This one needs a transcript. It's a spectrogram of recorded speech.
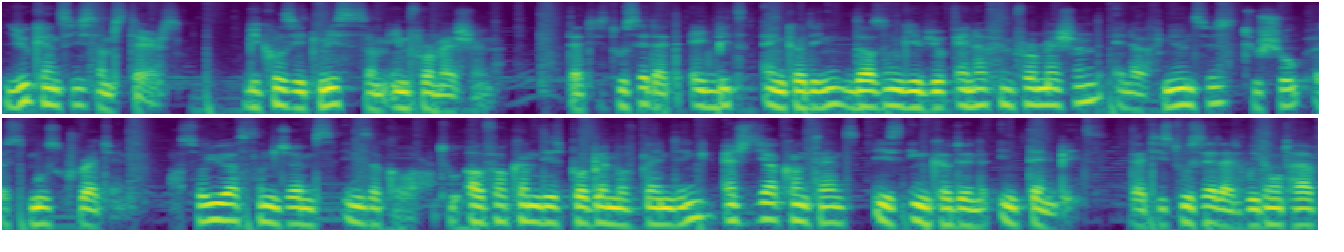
you can see some stairs, because it missed some information. That is to say that 8-bit encoding doesn't give you enough information, enough nuances to show a smooth gradient. So you have some jumps in the color. To overcome this problem of bending, HDR content is encoded in 10 bits. That is to say that we don't have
